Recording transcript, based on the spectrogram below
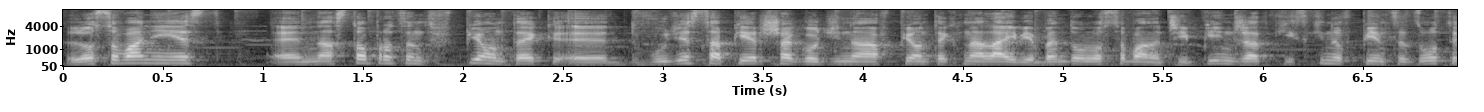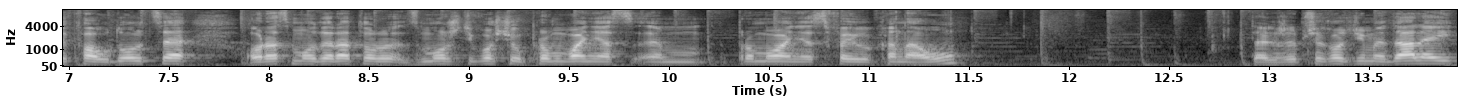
Losowanie jest na 100% w piątek, e, 21 godzina w piątek na live będą losowane, czyli 5 rzadkich skinów, 500 zł, fałdolce oraz moderator z możliwością promowania, promowania swojego kanału. Także przechodzimy dalej.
